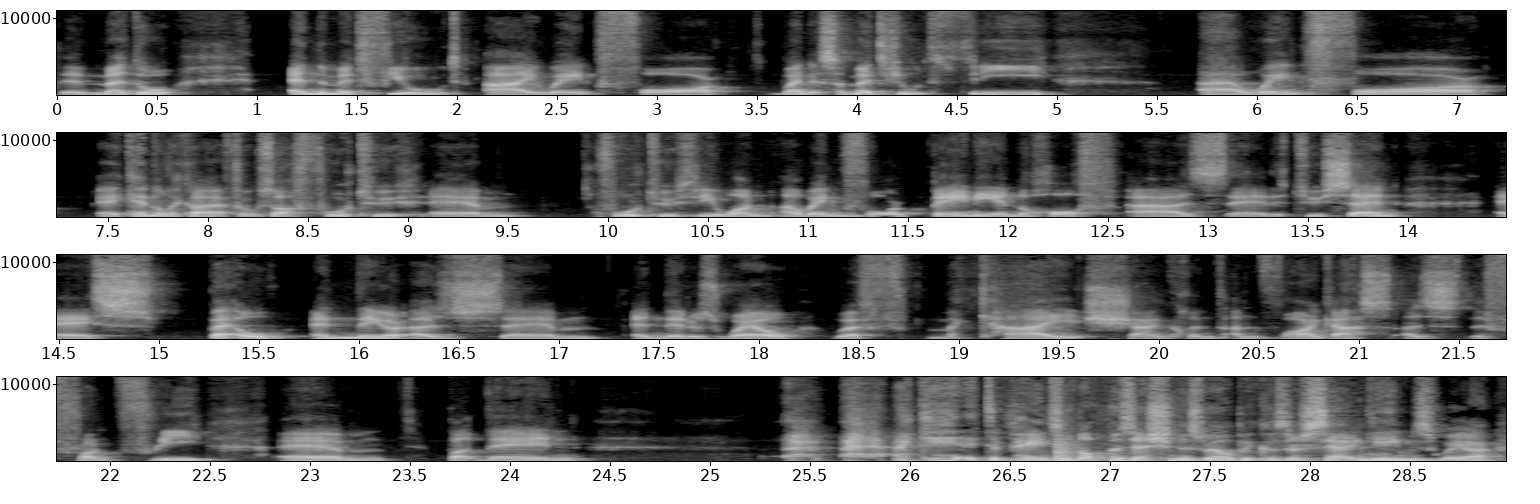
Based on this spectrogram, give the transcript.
the middle. In the midfield, I went for when it's a midfield three. I went for uh, kind of like a, if it was a four two. Um, Four two three one. I went mm. for Benny and the Hoff as uh, the two sitting. Uh, Spittal in there as um, in there as well with McKay, Shankland, and Vargas as the front three. Um, but then it depends on the opposition as well because there's certain mm. games where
